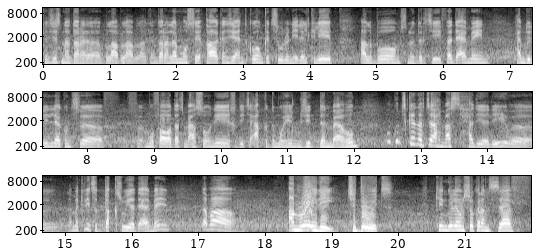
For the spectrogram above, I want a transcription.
كنجيش نهضر بلا بلا بلا كنهضر على الموسيقى كنجي عندكم كتسولوني على الكليب ألبوم شنو درتي. فهاد عامين الحمد لله كنت في, مفاوضات مع سوني خديت عقد مهم جدا معهم وكنت كنرتاح مع الصحة ديالي زعما كليت الدق شوية د عامين. دابا I'm ready to do it كنقول لهم شكرا بزاف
